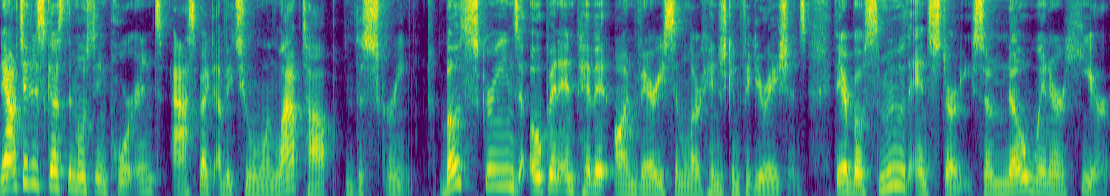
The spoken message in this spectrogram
Now to discuss the most important aspect of a two-in-one laptop, the screen. Both screens open and pivot on very similar hinge configurations. They are both smooth and sturdy, so no winner here.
